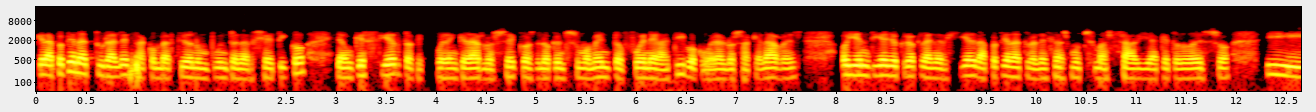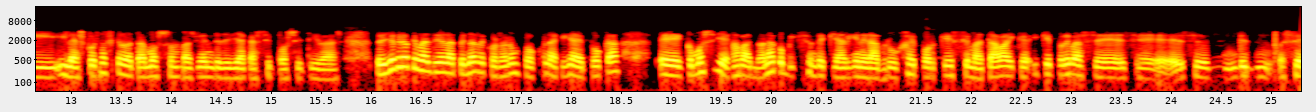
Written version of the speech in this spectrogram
que la propia naturaleza ha convertido en un punto energético y aunque es cierto que pueden quedar los ecos de lo que en su momento fue negativo, como eran los aquelarres, hoy en día yo creo que la energía de la propia naturaleza es mucho más sabia que todo eso y, las fuerzas que notamos son más bien, diría, casi positivas. Pero yo creo que valdría la pena recordar un poco en aquella época eh, cómo se llegaba ¿no? a la convicción de que alguien era bruja y por qué se mataba y, qué pruebas se, se,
